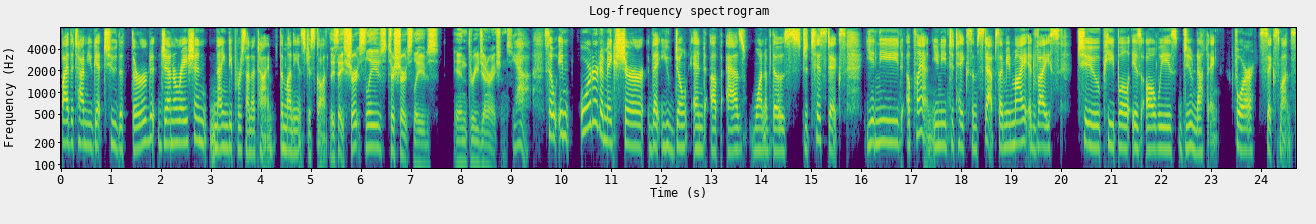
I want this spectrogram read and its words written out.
by the time you get to the third generation, 90% of time, the money is just gone. They say shirt sleeves to shirt sleeves in three generations. Yeah. So in order to make sure that you don't end up as one of those statistics, you need a plan. You need to take some steps. I mean, my advice to people is always do nothing for six months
